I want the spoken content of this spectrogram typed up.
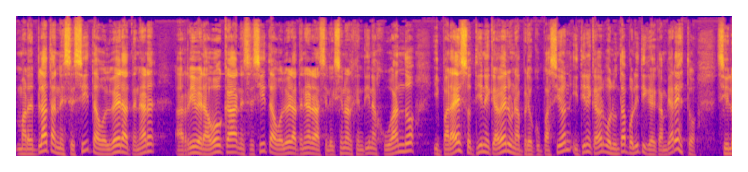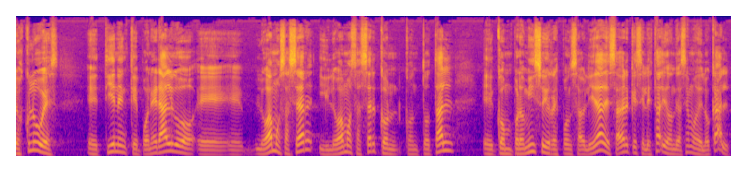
Mar del Plata necesita volver a tener a River a Boca, necesita volver a tener a la selección argentina jugando y para eso tiene que haber una preocupación y tiene que haber voluntad política de cambiar esto. Si los clubes eh, tienen que poner algo, eh, eh, lo vamos a hacer y lo vamos a hacer con, con total compromiso y responsabilidad de saber que es el estadio donde hacemos de local.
